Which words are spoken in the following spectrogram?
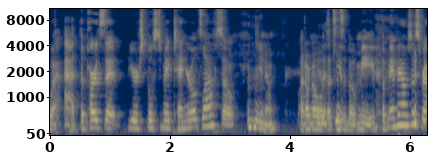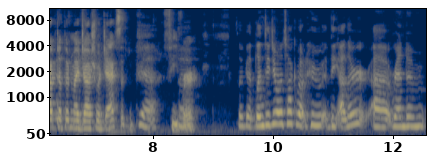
at the parts that you're supposed to make ten year olds laugh. So you know, I don't know what that says about me, but maybe I was just wrapped up in my Joshua Jackson Yeah, fever. so good. Lindsay, do you want to talk about who the other uh, random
